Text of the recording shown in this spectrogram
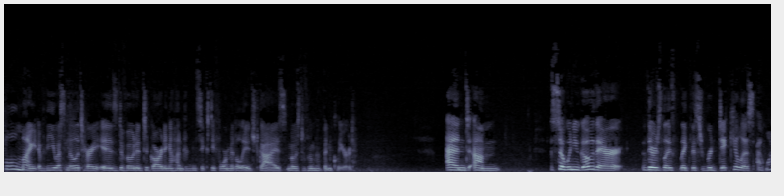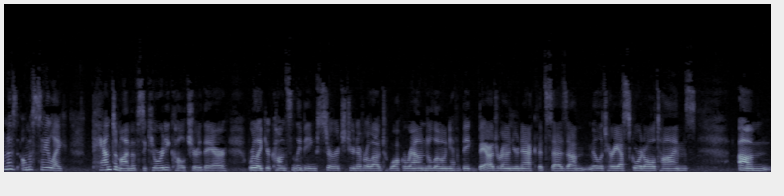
full might of the U.S. military is devoted to guarding 164 middle-aged guys, most of whom have been cleared. And um, so when you go there, there's like, like this ridiculous i want to almost say like pantomime of security culture there where like you're constantly being searched you're never allowed to walk around alone you have a big badge around your neck that says um, military escort all times um,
